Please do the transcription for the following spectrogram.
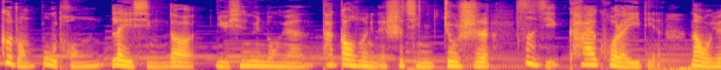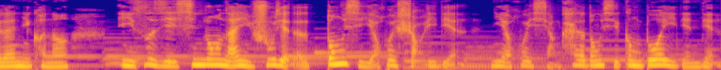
各种不同类型的女性运动员，她告诉你的事情就是自己开阔了一点。那我觉得你可能你自己心中难以疏解的东西也会少一点，你也会想开的东西更多一点点。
